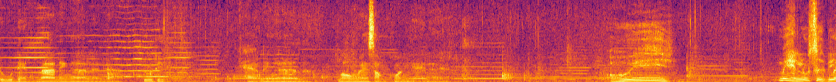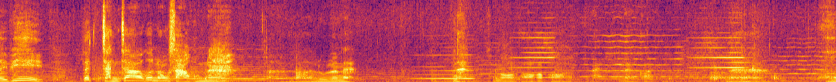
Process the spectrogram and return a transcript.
ดูเด่นมากในงานเลยนะ ดูดิแขกในงานอะมองนายสองคนใหญ่เลยโอ้ย ไม่เห็นรู้สึกเลยพี่ และจันเจ้าก็น้องสาวผมนะอ่ารู้แล้วนะนะฉันบอกว่าพอก็พอไปนั่งก่อนนะ โอ้โห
